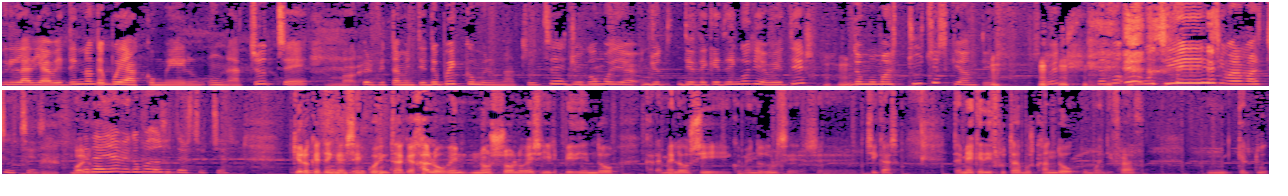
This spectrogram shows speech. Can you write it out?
la diabetes no te puedas comer una chuche. Vale. Perfectamente te puedes comer una chuche. Yo como dia- yo desde que tengo diabetes tomo más chuches que antes. Tomo muchísimas más chuches. Bueno. Cada día me como dos o tres chuches. Quiero que tengáis en cuenta que Halloween no solo es ir pidiendo caramelos y comiendo dulces, eh, chicas. También hay que disfrutar buscando un buen disfraz mm, que tú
